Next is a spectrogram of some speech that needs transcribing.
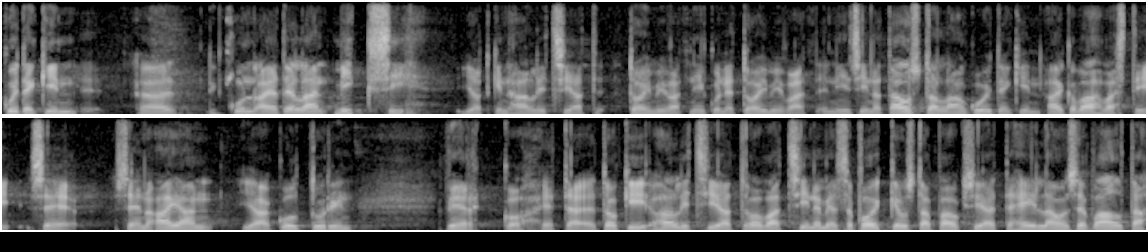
kuitenkin, äh, kun ajatellaan, miksi jotkin hallitsijat toimivat niin kuin ne toimivat, niin siinä taustalla on kuitenkin aika vahvasti se, sen ajan ja kulttuurin verkko. Että toki hallitsijat ovat siinä mielessä poikkeustapauksia, että heillä on se valta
